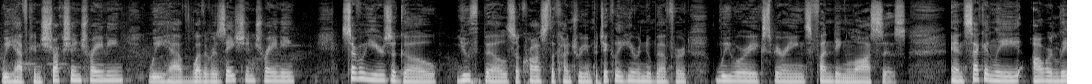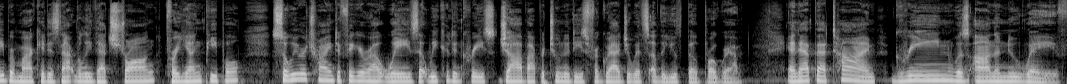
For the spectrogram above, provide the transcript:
We have construction training, we have weatherization training. Several years ago, youth builds across the country, and particularly here in New Bedford, we were experiencing funding losses. And secondly, our labor market is not really that strong for young people. So we were trying to figure out ways that we could increase job opportunities for graduates of the Youth Build program. And at that time, green was on a new wave.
